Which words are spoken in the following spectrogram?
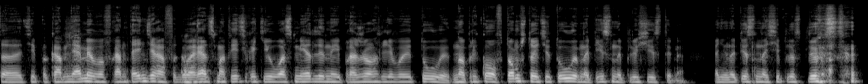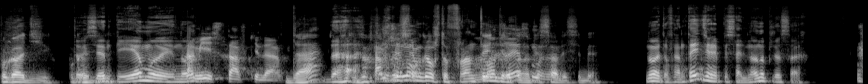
э, типа камнями во фронтендеров и говорят, смотрите, какие у вас медленные и прожорливые тулы. Но прикол в том, что эти тулы написаны плюсистами. Они написаны на C++. Погоди, То есть погоди. NPM и Node... Там есть ставки, да. Да? Да. Ты Там же всем ну, говорил, что фронтендеры это написали себе. Ну, это фронтендеры писали, но на плюсах.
